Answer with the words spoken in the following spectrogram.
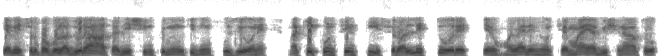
che avessero proprio la durata dei 5 minuti di infusione, ma che consentissero al lettore, che magari non si è mai avvicinato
